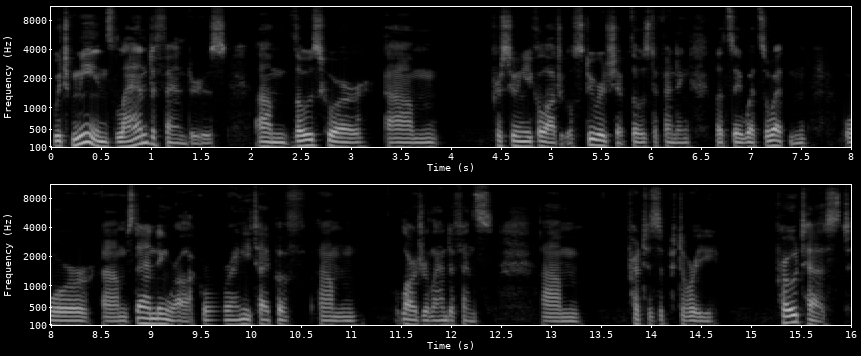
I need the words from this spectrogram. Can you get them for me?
which means land defenders, um, those who are um, pursuing ecological stewardship, those defending, let's say, Wet'suwet'en or um, Standing Rock or, any type of um, larger land defense participatory protest.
